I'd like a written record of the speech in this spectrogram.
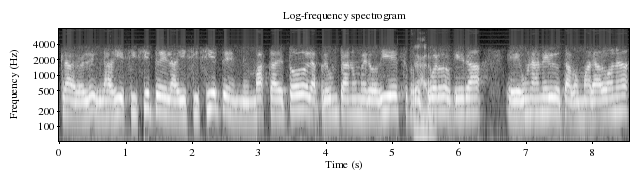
Claro, el- la 17 de la 17, en, en Basta de Todo, la pregunta número 10, recuerdo que era eh, una anécdota con Maradona.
